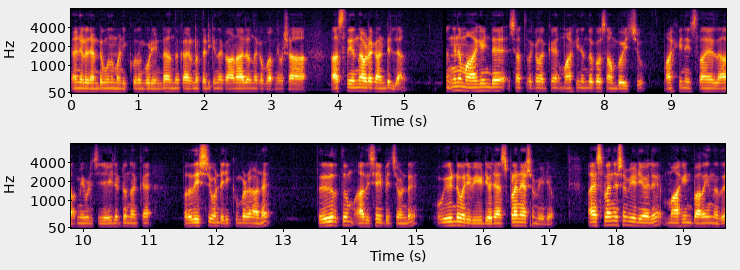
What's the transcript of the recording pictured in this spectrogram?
ഞാനിവിടെ രണ്ട് മൂന്ന് മണിക്കൂറും കൂടി ഉണ്ട് അന്ന് കാരണത്തടിക്കുന്ന കാണാലോ എന്നൊക്കെ പറഞ്ഞു. പക്ഷെ ആ ആ സ്ത്രീയൊന്നും അവിടെ കണ്ടില്ല. അങ്ങനെ മാഹിന്റെ ശത്രുക്കളൊക്കെ മാഹിൻ എന്തൊക്കെ സംഭവിച്ചു? മാഹിൻ ഇസ്രായേൽ ആർമി പിടിച്ച് ജയിലിട്ടു എന്നൊക്കെ പ്രതീക്ഷിച്ചുകൊണ്ടിരിക്കുമ്പോഴാണ് തീർത്തും അതിശയിപ്പിച്ചുകൊണ്ട് വീണ്ടും ഒരു വീഡിയോ ഒരു എക്സ്പ്ലനേഷൻ വീഡിയോ ആ എക്സ്പ്ലനേഷൻ വീഡിയോയിൽ മാഹിൻ പറയുന്നത്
